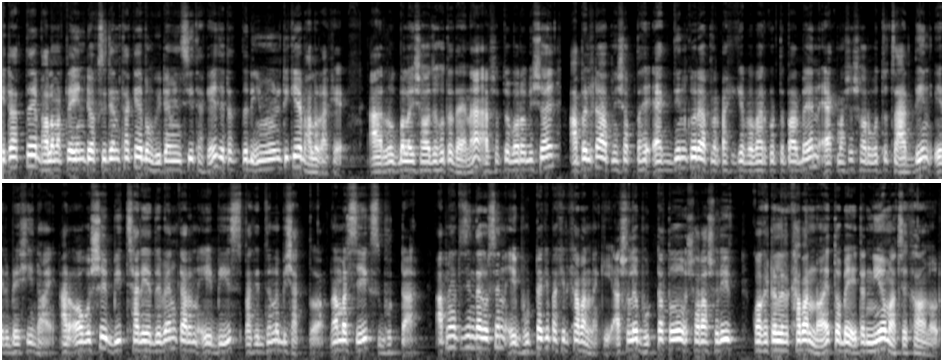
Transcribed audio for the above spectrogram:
এটাতে ভালো মাত্রায় অ্যান্টিঅক্সিডেন্ট থাকে এবং ভিটামিন সি থাকে যেটা তাদের ইমিউনিটিকে ভালো রাখে। আর রোগবালাই সহজে হতে দেয় না। আর সবচেয়ে বড় বিষয়, আপেলটা আপনি সপ্তাহে একদিন করে আপনার পাখিকে ব্যবহার করতে পারবেন, এক মাসে সর্বোচ্চ চার দিন, এর বেশি নয়। আর অবশ্যই বীজ ছাড়িয়ে দেবেন, কারণ এই বীজ পাখির জন্য বিষাক্ত। নাম্বার সিক্স ভুট্টা। আপনি একটা চিন্তা করছেন, এই ভুট্টা কি পাখির খাবার নাকি? আসলে ভুট্টা তো সরাসরি ককেটেলের খাবার নয়, তবে এটা নিয়ম আছে খাওয়ানোর।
